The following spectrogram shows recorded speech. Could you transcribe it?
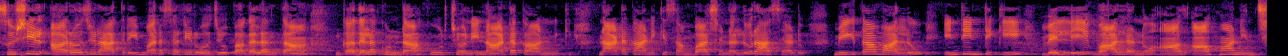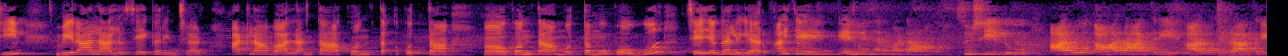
సుశీల్ ఆ రోజు రాత్రి మరుసటి రోజు పగలంతా కదలకుండా కూర్చొని నాటకానికి నాటకానికి సంభాషణలు రాశాడు. మిగతా వాళ్ళు ఇంటింటికి వెళ్ళి వాళ్ళను ఆ- ఆహ్వానించి విరాళాలు సేకరించాడు అట్లా వాళ్ళంతా కొంత కొత్త కొంత మొత్తము పోగు చేయగలిగారు. అయితే ఏమైందనమాట సుశీలు ఆ రో ఆ రాత్రి ఆ రోజు రాత్రి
